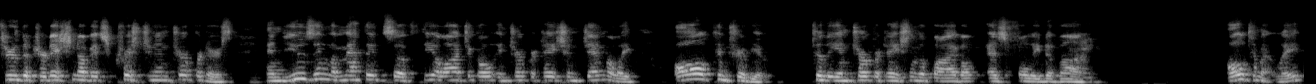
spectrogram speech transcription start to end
through the tradition of its Christian interpreters, and using the methods of theological interpretation generally all contribute to the interpretation of the Bible as fully divine. Ultimately,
